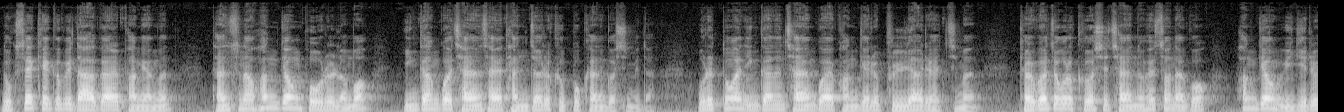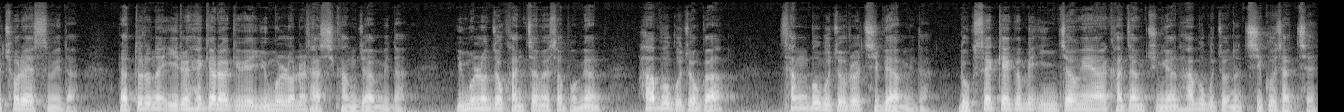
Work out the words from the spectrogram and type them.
녹색 계급이 나아갈 방향은 단순한 환경 보호를 넘어 인간과 자연사의 단절을 극복하는 것입니다. 오랫동안 인간은 자연과의 관계를 분리하려 했지만 결과적으로 그것이 자연을 훼손하고 환경 위기를 초래했습니다. 라뚜르는 이를 해결하기 위해 유물론을 다시 강조합니다. 유물론적 관점에서 보면 하부 구조가 상부 구조를 지배합니다. 녹색 계급이 인정해야 할 가장 중요한 하부 구조는 지구 자체,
